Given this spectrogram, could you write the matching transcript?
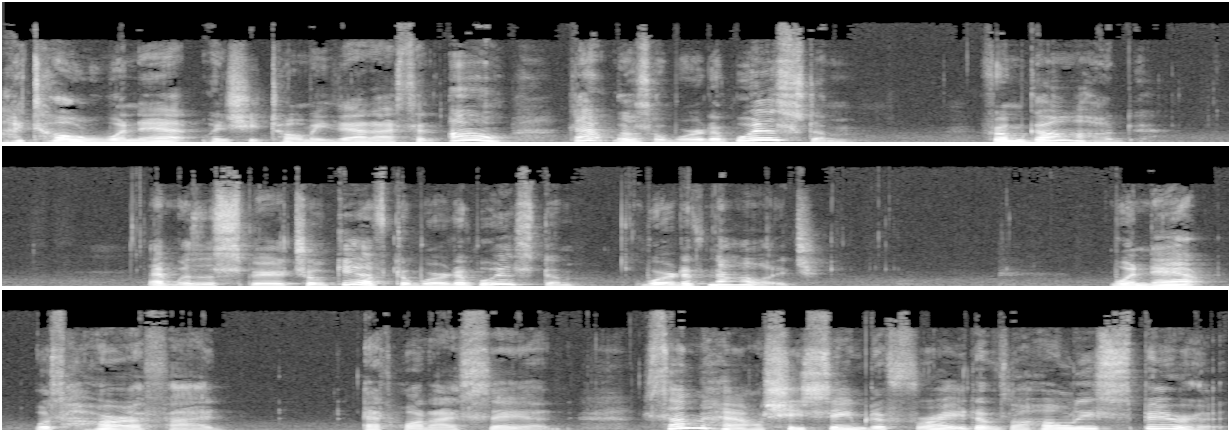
I told Winnette when she told me that, I said, Oh, that was a word of wisdom from God. That was a spiritual gift, a word of wisdom, word of knowledge. Winnette was horrified at what I said. Somehow she seemed afraid of the Holy Spirit.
